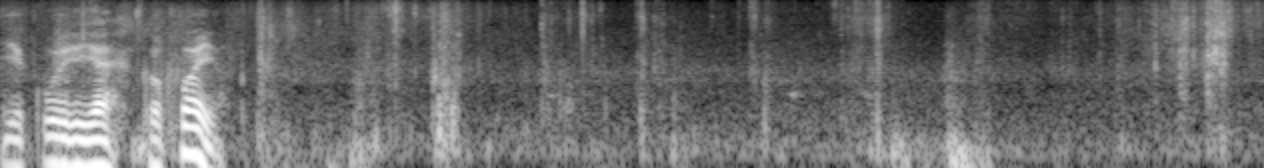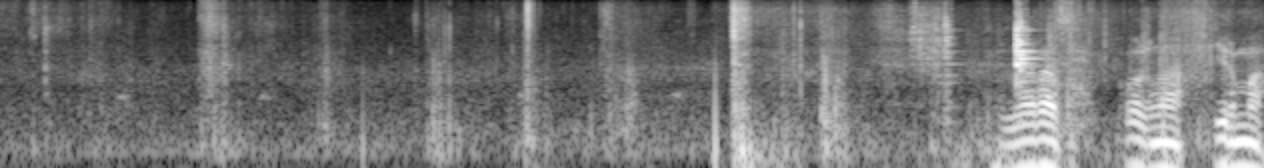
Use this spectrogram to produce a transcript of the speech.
якою я копаю, Зараз кожна фірма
